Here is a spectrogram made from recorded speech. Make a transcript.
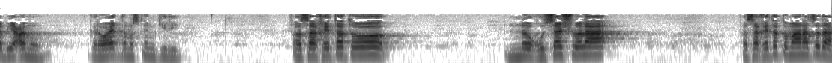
ربيعه مو روایت د مسلم کې دي فسخطته نو غصه شولا فسخطته معنا څه ده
